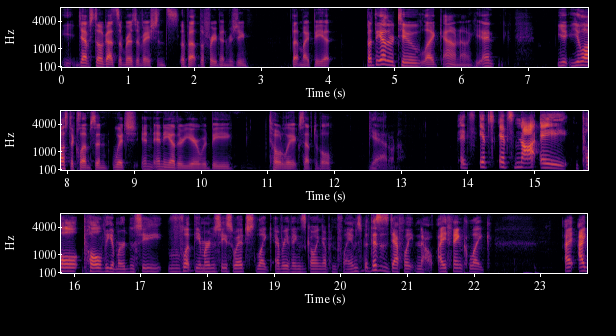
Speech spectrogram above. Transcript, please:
You've still got some reservations about the Freeman regime. That might be it. But the other two, like I don't know, and you you lost to Clemson, which in any other year would be totally acceptable. Yeah, I don't know. It's it's it's not a pull pull the emergency flip the emergency switch like everything's going up in flames. But this is definitely no. I think like. I, I,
